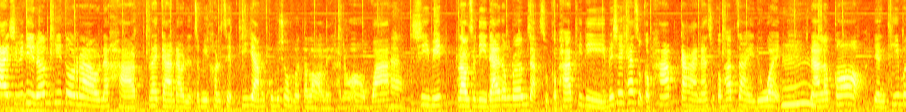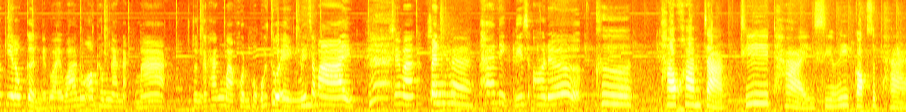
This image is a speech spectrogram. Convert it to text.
ช่ชีวิตดีเริ่มที่ตัวเรานะคะ รายการเราเนี่ยจะมีคอนเซปต์ที่ย้ำคุณผู้ชมมาตลอดเลยค่ะน้องออมว่า ค่ะชีวิตเราจะดีได้ต้องเริ่มจากสุขภาพที่ดี ไม่ใช่แค่สุขภาพกายนะสุขภาพใจด้วยอืม นะแล้วก็อย่างที่เมื่อกี้เราเกรินกันไว้ว่าน้องออมทำงานหนักมาก จนกระทั่งมาคนพบว่าตัวเองไม่สบาย ใช่ไหมเป็นใช่ค่ะ panic disorder คือเท้าความจากที่ถ่ายซีรีส์ก๊อกสุดท้าย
